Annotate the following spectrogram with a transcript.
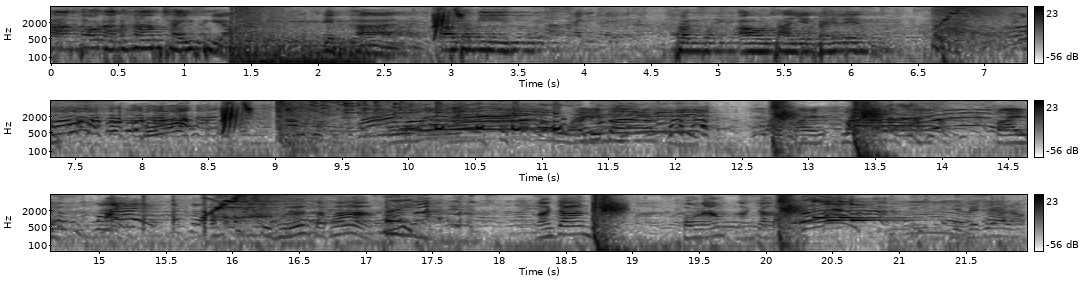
ทางเท่านั้นห้ามใช้เสียงเด็ดขาด เราจะมีคนเอาชายเย็นไปให้เล่นไปไปถูพื้นตักผ้าล้างจานฟองน้ำล้างจานผิดเป็นแย่แล้ว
